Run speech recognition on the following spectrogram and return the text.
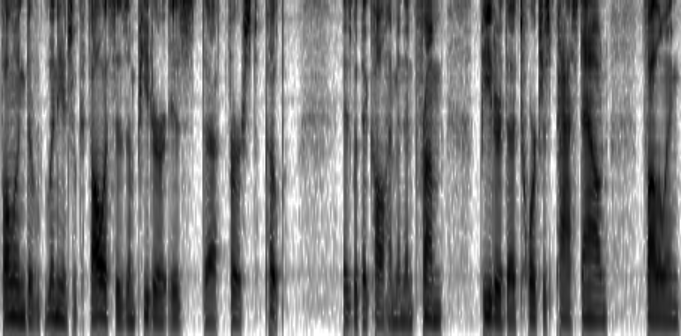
following the lineage of Catholicism, Peter is the first pope, is what they call him, and then from Peter, the torch is passed down, following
